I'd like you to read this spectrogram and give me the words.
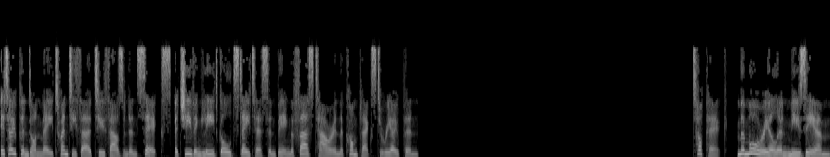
It opened on May 23, 2006, achieving LEED Gold status and being the first tower in the complex to reopen. Memorial and museum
